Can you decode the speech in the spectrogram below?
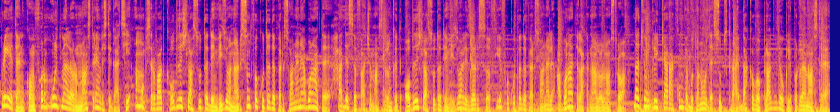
Prieteni, conform ultimelor noastre investigații, am observat că 80% din vizionări sunt făcute de persoane neabonate. Haideți să facem astfel încât 80% din vizualizări să fie făcute de persoanele abonate la canalul nostru. Dați un click chiar acum pe butonul de subscribe dacă vă plac videoclipurile noastre.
